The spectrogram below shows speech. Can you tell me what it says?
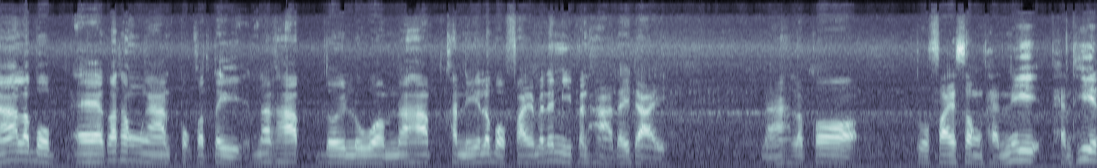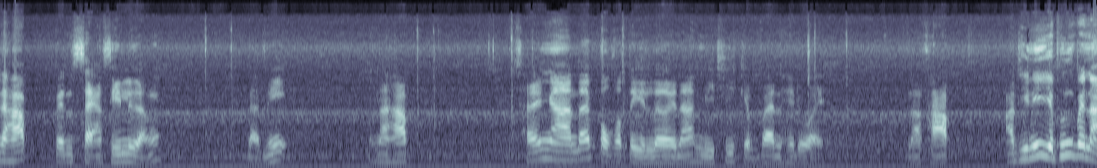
นะ ระบบแอร์ก็ทำงานปกตินะครับ โดยรวมนะครับคันนี้ระบบไฟไม่ได้มีปัญหาใดๆนะแล้วก็ตัวไฟส่องแผนนี่แผนที่นะครับ เป็นแสงสีเหลืองแบบนี้นะครับ ช้งานได้ปกติเลยนะ มีที่เก็บแว่นให้ด้วยนะครับอาทีนี้อย่าเพิ่งไปไหน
